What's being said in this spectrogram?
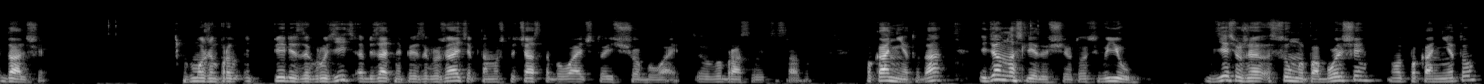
дальше? можем перезагрузить. Обязательно перезагружайте, потому что часто бывает, что еще бывает. Э, выбрасывается сразу. Пока нету, да? Идем на следующее, то есть View. Здесь уже суммы побольше, вот пока нету.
